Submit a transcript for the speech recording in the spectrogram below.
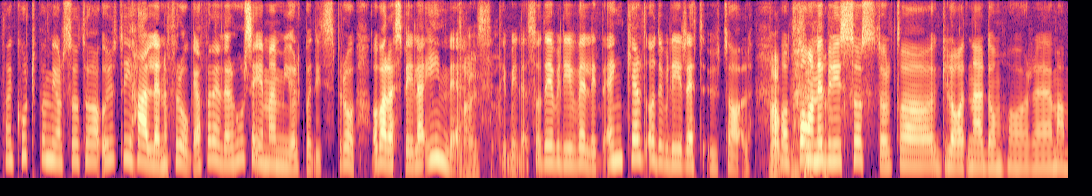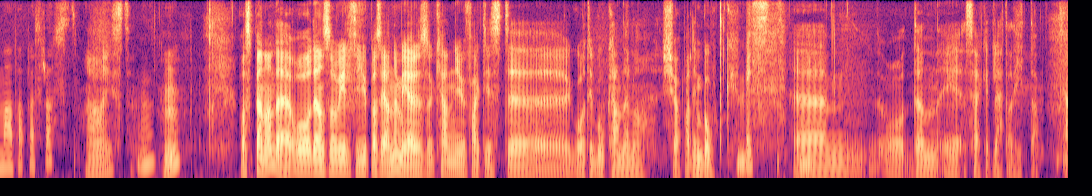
ta en kort på mjölk, så ta ut i hallen och fråga föräldrar hur säger man mjölk på ditt språk och bara spela in det. Det. till bilden. Så det blir väldigt enkelt och det blir rätt uttal. Ja. Och barnet blir så stolt och glad när de har eh, mamma och pappas röst. Ja, just. Mm. Mm. Vad spännande! Och den som vill fördjupa sig ännu mer så kan ju faktiskt eh, gå till bokhandeln och köpa din bok. Visst. Mm. Ehm, och den är säkert lätt att hitta. Ja.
